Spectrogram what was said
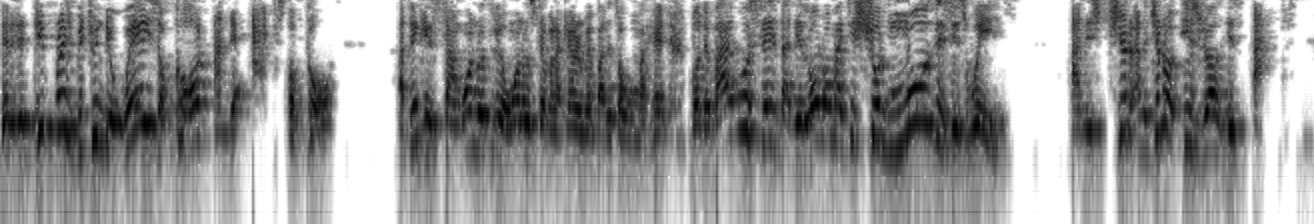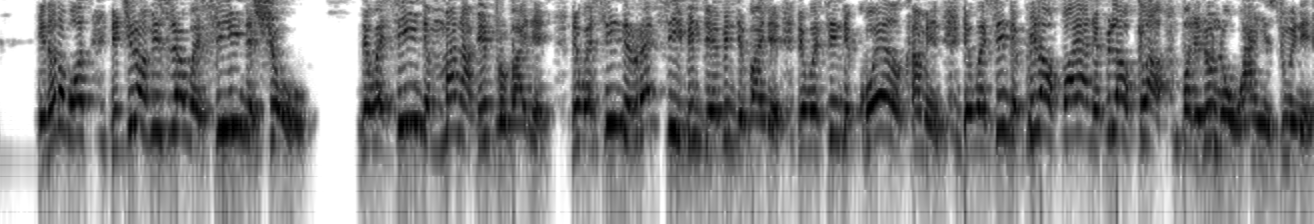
There is a difference between the ways of God and the acts of God. I think in Psalm 103 or 107, I can't remember the top of my head, but the Bible says that the Lord Almighty showed Moses his ways and his children and the children of Israel his act. In other words, the children of Israel were seeing the show. They were seeing the manna being provided. They were seeing the Red Sea being, being divided. They were seeing the quail coming. They were seeing the pillar of fire and the pillar of cloud, but they don't know why he's doing it.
